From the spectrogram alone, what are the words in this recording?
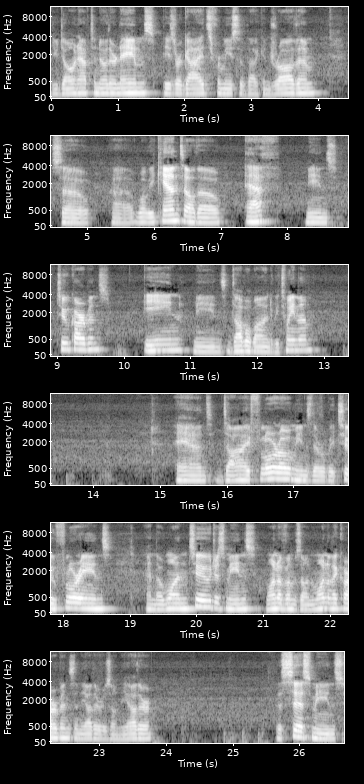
You don't have to know their names. These are guides for me so that I can draw them. So uh, what we can tell, though, Eth means two carbons. Ene means double bond between them. And difluoro means there will be two fluorines. And the 1, 2 just means one of them is on one of the carbons and the other is on the other. The cis means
